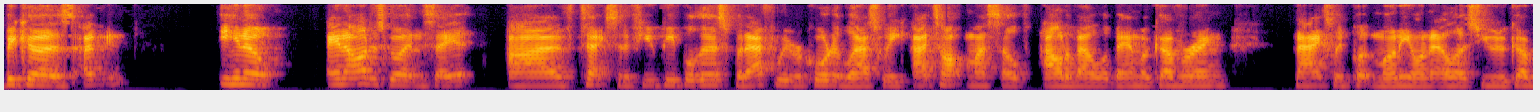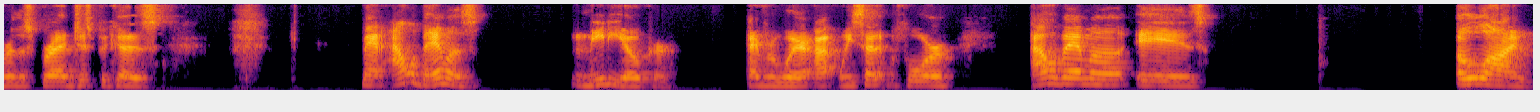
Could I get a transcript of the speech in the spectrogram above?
because I mean, you know, and I'll just go ahead and say it. I've texted a few people this, but after we recorded last week, I talked myself out of Alabama covering, and I actually put money on LSU to cover the spread just because, man, Alabama's mediocre everywhere. I, we said it before. Alabama is O line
